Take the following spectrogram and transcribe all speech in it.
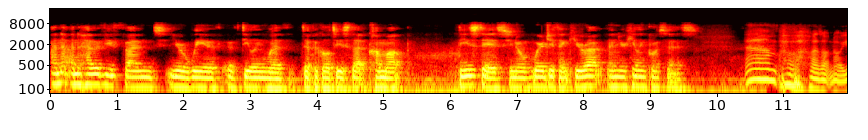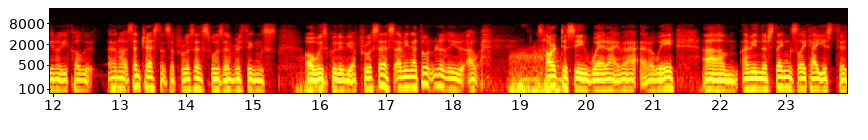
and and how have you found your way of, of dealing with difficulties that come up these days? You know, where do you think you're at in your healing process? Um, oh, I don't know. You know, you call it. I know it's interesting. It's a process. I suppose everything's always going to be a process. I mean, I don't really. I, it's hard to say where I'm at in a way. Um, I mean, there's things like I used to,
